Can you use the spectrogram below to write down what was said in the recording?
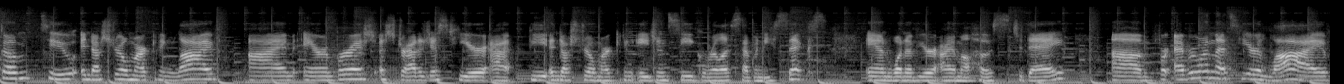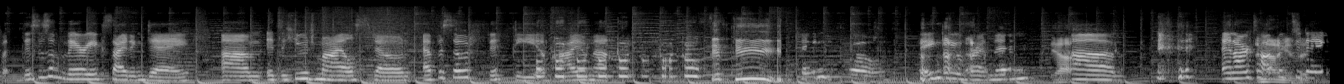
Welcome to Industrial Marketing Live. I'm Erin Burish, a strategist here at the industrial marketing agency Gorilla 76, and one of your IML hosts today. Um, for everyone that's here live, this is a very exciting day. Um, it's a huge milestone, episode 50 of IML. 50! Thank you. Thank you, Brendan. yeah. Um, and our topic today.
